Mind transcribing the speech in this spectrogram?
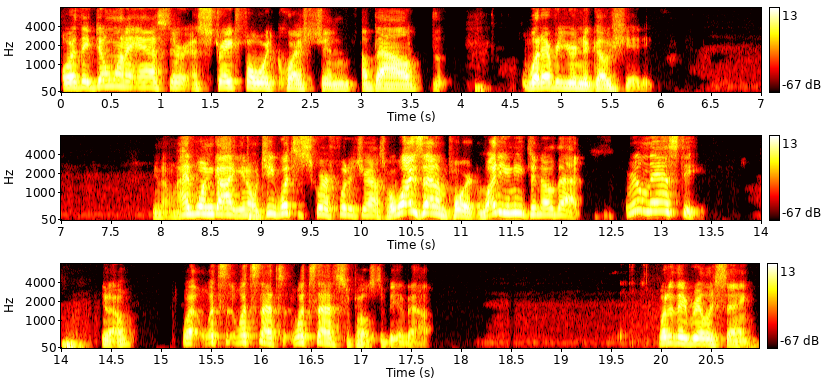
Or they don't want to ask their a straightforward question about whatever you're negotiating. You know, I had one guy, you know, gee, what's the square footage of your house? Well, why is that important? Why do you need to know that? Real nasty. You know, what, what's, what's that, what's that supposed to be about? What are they really saying?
